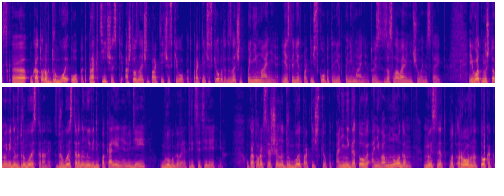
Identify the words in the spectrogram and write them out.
у которых другой опыт, практически. А что значит практический опыт? Практический опыт — это значит понимание. Если нет практического опыта, нет понимания. То есть за словами ничего не стоит. И вот мы что мы видим с другой стороны? С другой стороны мы видим поколение людей, грубо говоря, 30-летних, у которых совершенно другой практический опыт. Они не готовы, они во многом мыслят вот ровно то, как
